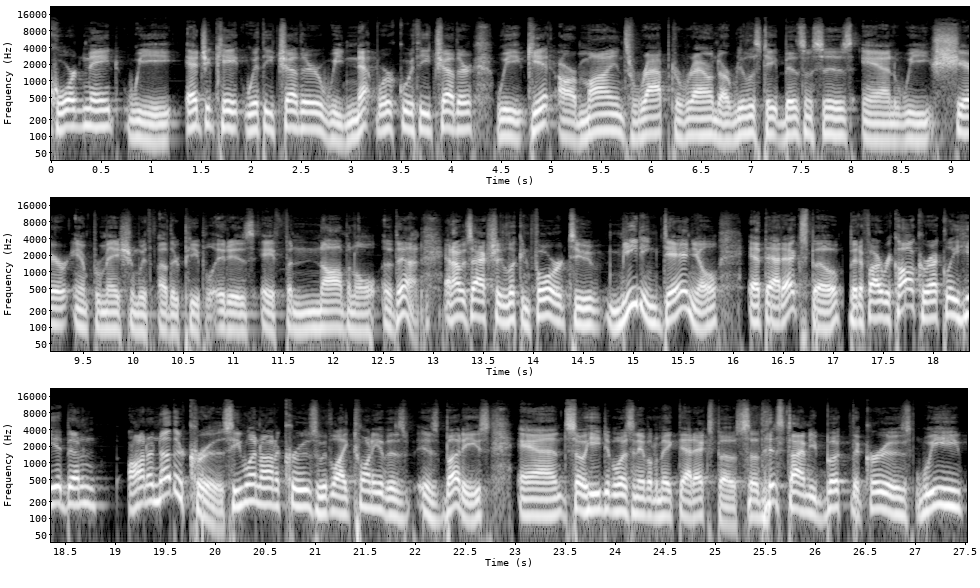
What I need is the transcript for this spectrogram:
coordinate, we educate with each other, we network with each other, we get our minds wrapped around our real estate businesses, and we share information with other people. It is a phenomenal event. And I was actually looking forward to meeting Daniel at that expo, but if I recall correctly, he had been on another cruise. He went on a cruise with like 20 of his, his buddies, and so he wasn't able to make that expo. So this time he booked the cruise. We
